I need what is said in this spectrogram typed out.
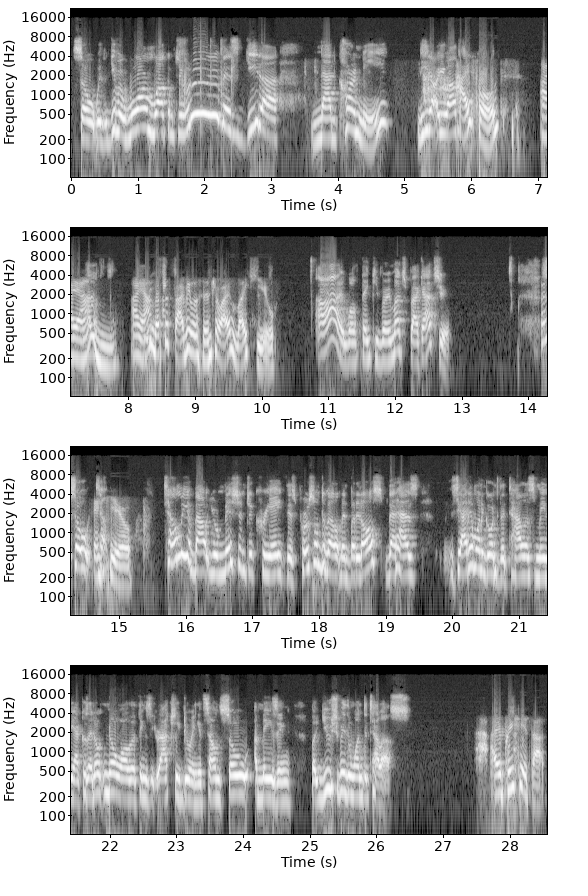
So, we give a warm welcome to Ms. Geeta Nadkarni. Geeta, are you out? Hi, folks. I am. I am. That's a fabulous intro. I like you. Hi. Well, thank you very much. Back at you. So, thank you. Tell me about your mission to create this personal development, but it also that has. See, I didn't want to go into the talismania because I don't know all the things that you're actually doing. It sounds so amazing, but you should be the one to tell us. I appreciate that.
